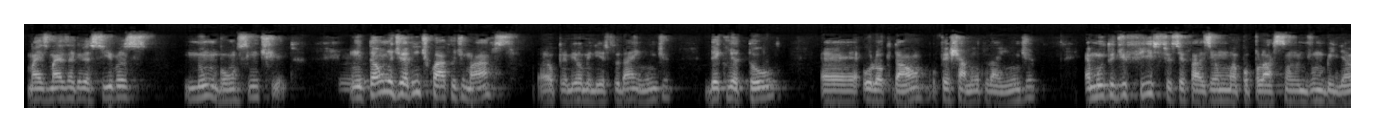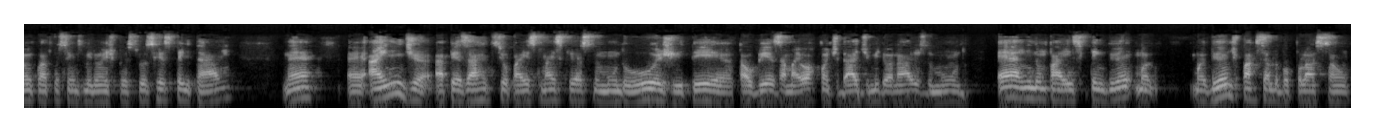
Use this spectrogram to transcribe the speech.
mas mais agressivas num bom sentido. Uhum. Então, no dia 24 de março, é, o primeiro-ministro da Índia decretou é, o lockdown, o fechamento da Índia. É muito difícil você fazer uma população de 1 bilhão e 400 milhões de pessoas respeitarem. Né? É, a Índia, apesar de ser o país que mais cresce no mundo hoje e ter talvez a maior quantidade de milionários do mundo, é ainda um país que tem uma, uma grande parcela da população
